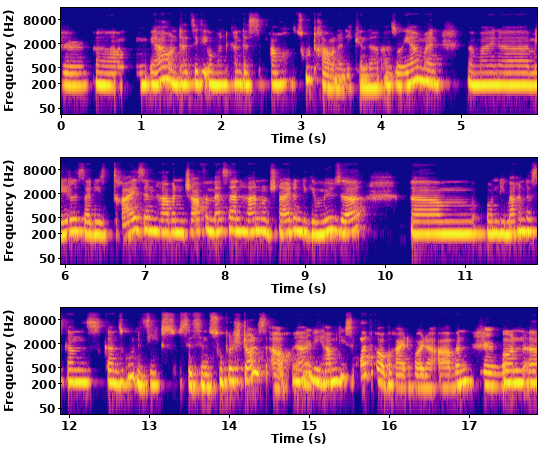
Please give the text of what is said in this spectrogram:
Mhm. Ähm, ja, und tatsächlich, und man kann das auch zutrauen an die Kinder. Also ja, mein, meine Mädels, seit die drei sind, haben scharfe Messer in Hand und schneiden die Gemüse. Ähm, und die machen das ganz, ganz gut. Sie, sie sind super stolz auch. Ja? Mhm. Die haben die Salat vorbereitet heute Abend. Mhm. Und äh,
